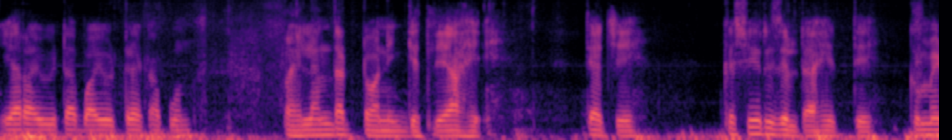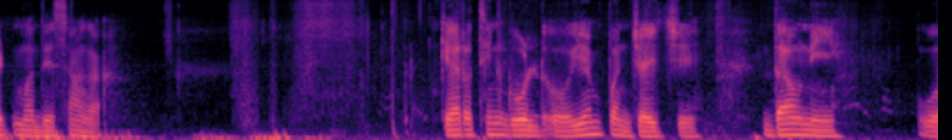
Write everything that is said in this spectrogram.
याराविटा बायोट्रॅक आपण पहिल्यांदा टॉनिक घेतले आहे. त्याचे कसे रिझल्ट आहेत ते कमेंटमध्ये सांगा. कॅराथिन गोल्ड ओ एम पंचायतचे दावणी व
